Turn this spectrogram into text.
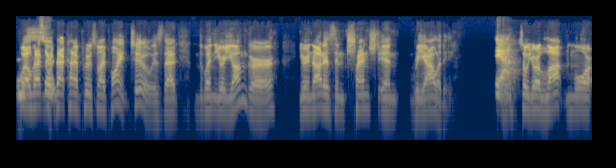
Well, that Certain- that kind of proves my point too. Is that when you're younger, you're not as entrenched in reality. yeah So you're a lot more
